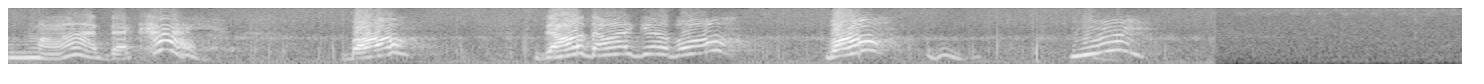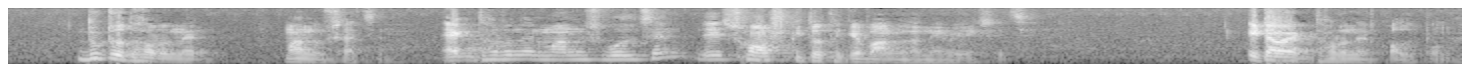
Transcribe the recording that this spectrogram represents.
মা দেখায় বাও যাও দাওয়া গিয়া বউ। হুম। দুটো ধরনের মানুষ আছেন। এক ধরনের মানুষ বলছেন যে সংস্কৃত থেকে বাংলা নেমে এসেছে। এটাও এক ধরনের কল্পনা।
